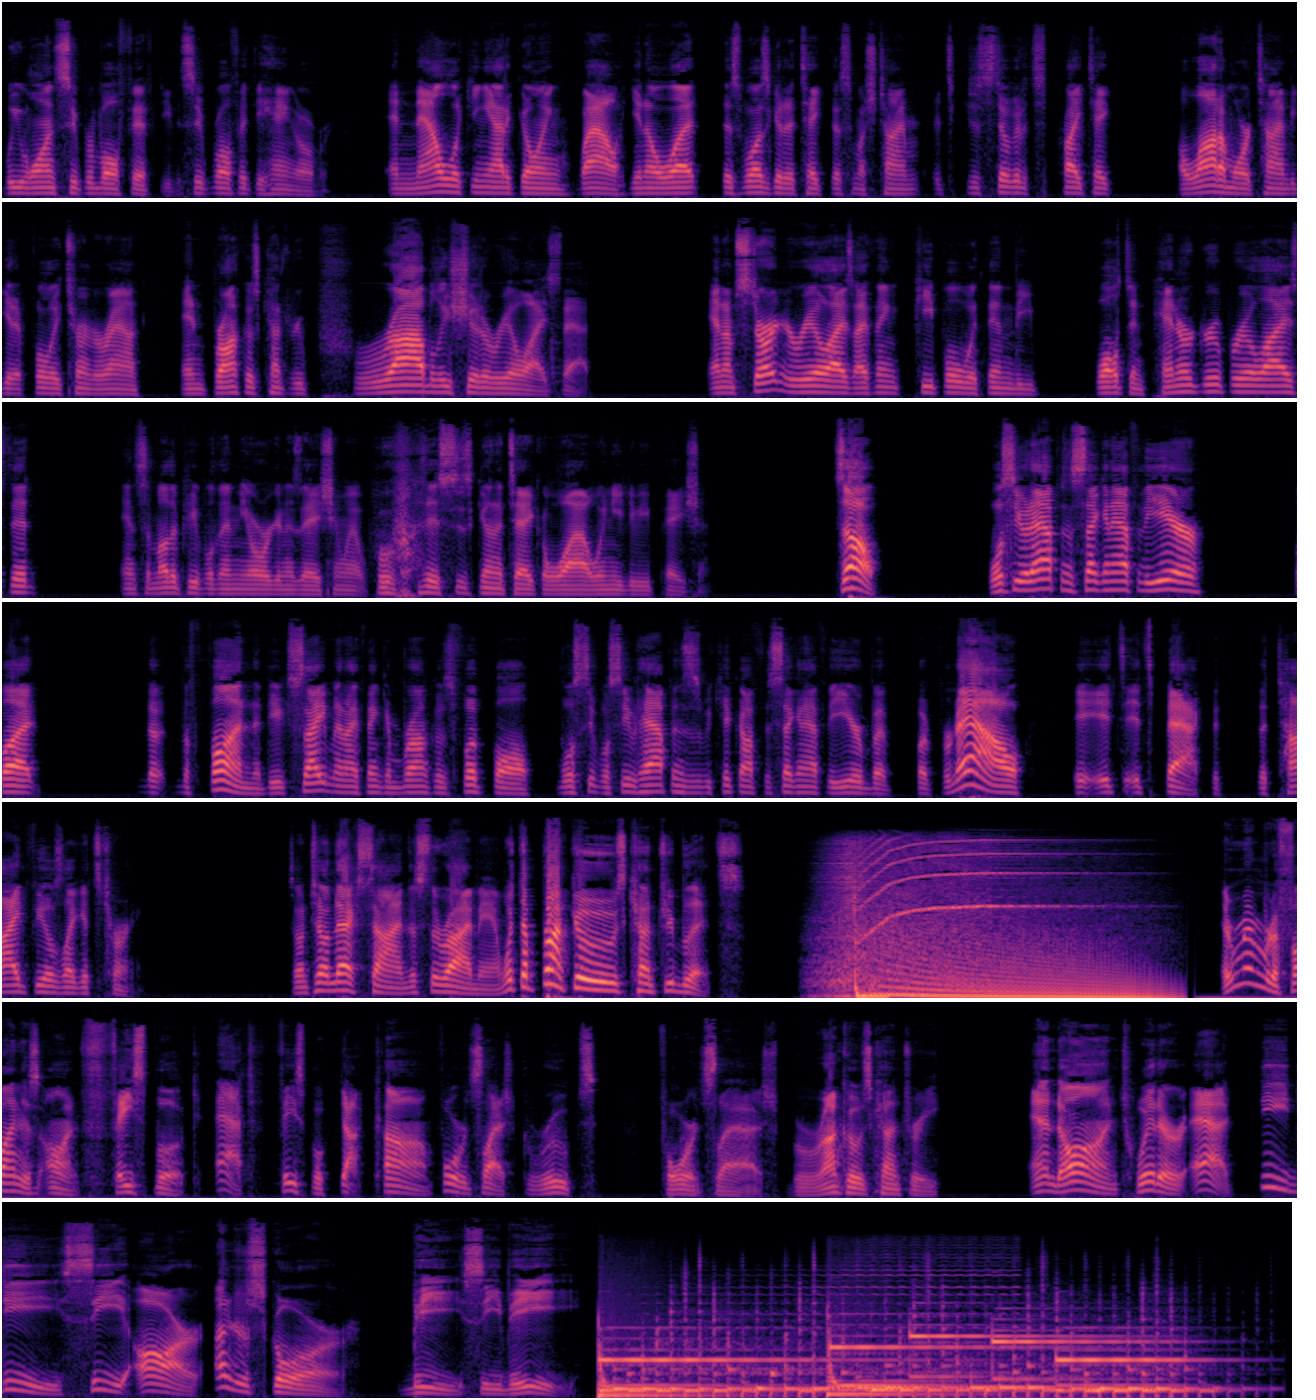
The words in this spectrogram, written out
we won Super Bowl 50, the Super Bowl 50 hangover. And now looking at it going, wow, you know what? This was going to take this much time. It's just still going to probably take a lot of more time to get it fully turned around. And Broncos country probably should have realized that. And I'm starting to realize, I think people within the Walton Penner group realized it and some other people in the organization went, this is going to take a while. We need to be patient. So we'll see what happens the second half of the year. But the the fun, the excitement, I think in Broncos football, we'll see. We'll see what happens as we kick off the second half of the year. But but for now, it, it's it's back. The the tide feels like it's turning. So until next time, this is the Rye Man with the Broncos Country Blitz. And remember to find us on Facebook at facebook.com forward slash groups forward slash Broncos Country and on Twitter at DDCR underscore BCB.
